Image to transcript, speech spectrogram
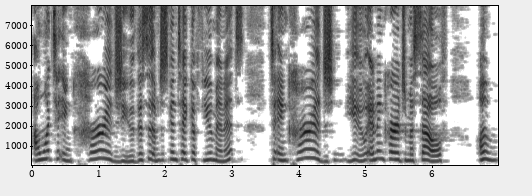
I want to encourage you. This is, I'm just going to take a few minutes to encourage you and encourage myself on,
